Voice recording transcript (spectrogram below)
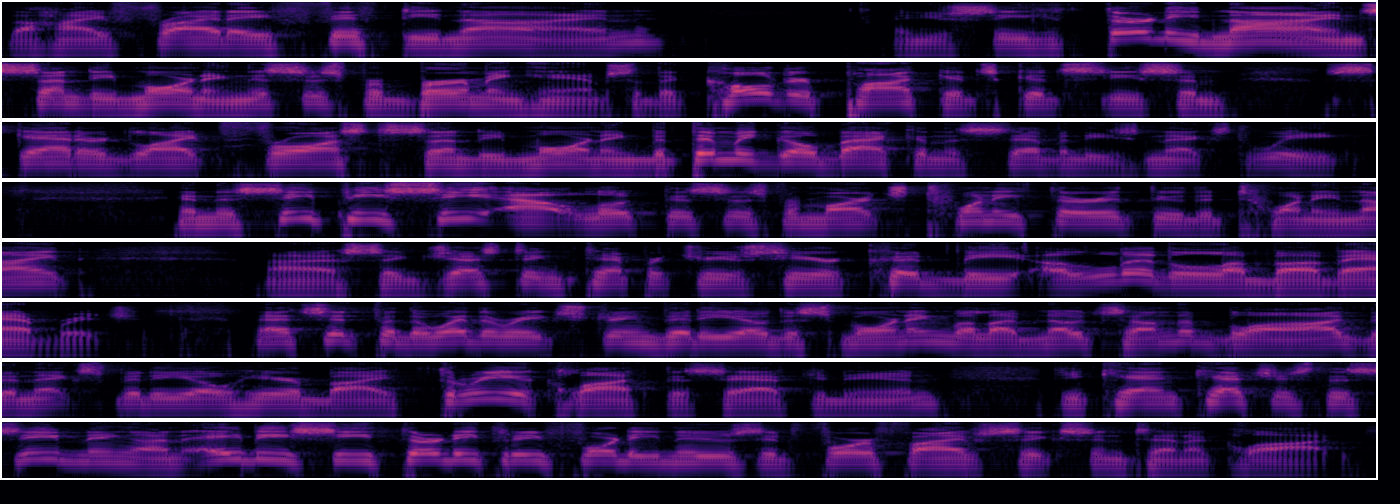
The high Friday 59. And you see 39 Sunday morning. This is for Birmingham. So the colder pockets could see some scattered light frost Sunday morning, but then we go back in the 70s next week. And the CPC outlook, this is for March 23rd through the 29th uh, suggesting temperatures here could be a little above average. That's it for the Weather Xtreme video this morning. We'll have notes on the blog. The next video here by 3 o'clock this afternoon. If you can, catch us this evening on ABC 3340 News at 4, 5, 6, and 10 o'clock.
